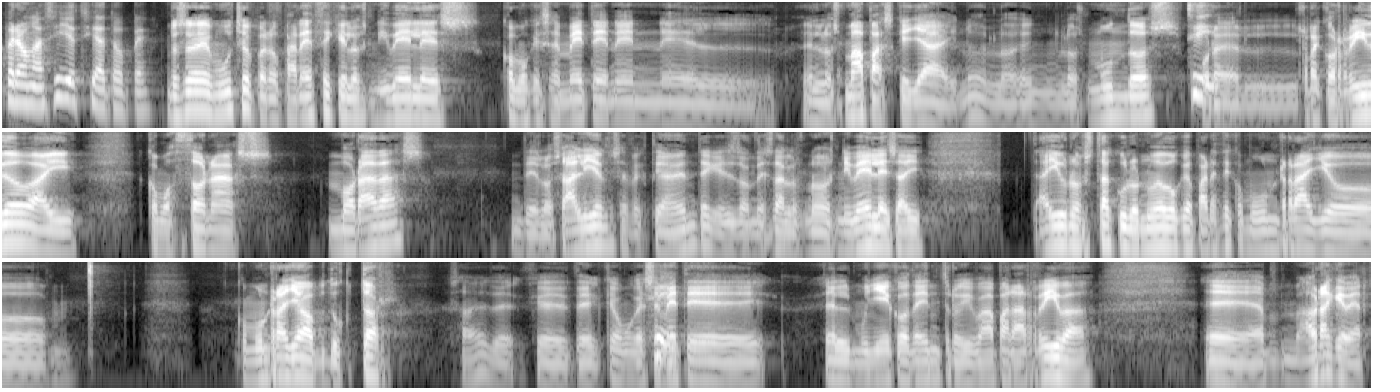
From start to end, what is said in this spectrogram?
pero aún así yo estoy a tope. No se ve mucho, pero parece que los niveles como que se meten en, el, en los mapas que ya hay, ¿no? En, lo- en los mundos, Sí. por el recorrido, hay como zonas moradas de los aliens, efectivamente, que es donde están los nuevos niveles. Hay, hay un obstáculo nuevo que parece como un rayo. Como un rayo abductor, ¿sabes? De- que, de- que como que se mete el muñeco dentro y va para arriba. Eh, habrá que ver.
